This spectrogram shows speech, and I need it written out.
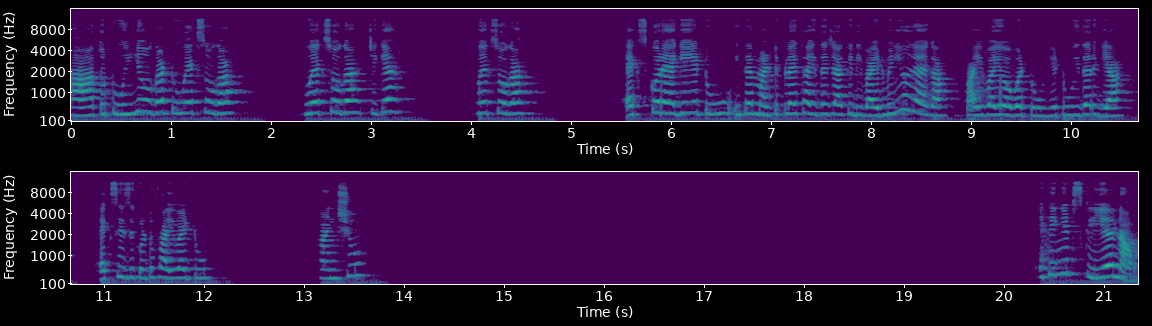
हाँ तो टू ही होगा, टू एक्स होगा, टू एक्स होगा, ठीक है? टू एक्स होगा। एक्स को रह गया ये टू, इधर मल्टीप्लाई था, इधर जाके डिवाइड में नहीं हो जाएगा। फाइव वाई ओवर टू, ये टू इधर गया। X is equal to five y two. Himanshu? I think it's clear now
